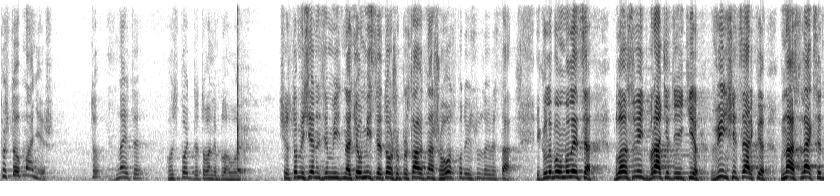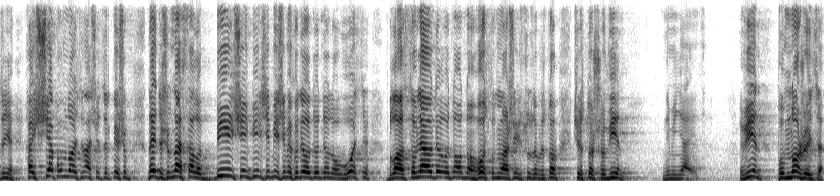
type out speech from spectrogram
просто обманюєш, то, знаєте, Господь до того не благоволить. То ми ще на цьому- місці для того, щоб прославити нашого Господа Ісуса Христа. І коли будемо молитися, благословіть братів, які в іншій церкві, в нас в Лексингтоні, хай ще помножиться наші церкви, щоб, знаєте, щоб нас стало більше і більше і більше. Ми ходили до одного в гості, благословляли до одного Господа нашого Ісуса Христа через те, що Він не міняється. Він помножується.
